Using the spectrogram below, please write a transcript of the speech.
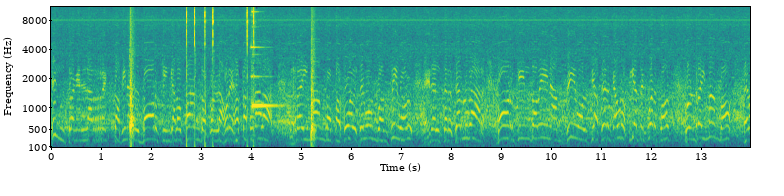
Entran en la recta final. Borkin galopando con las orejas taponadas. Rey Mambo pasó al segundo. Anfibol en el tercer lugar. Borkin domina. Anfibol se acerca a unos siete cuerpos con Rey Mambo. Pero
